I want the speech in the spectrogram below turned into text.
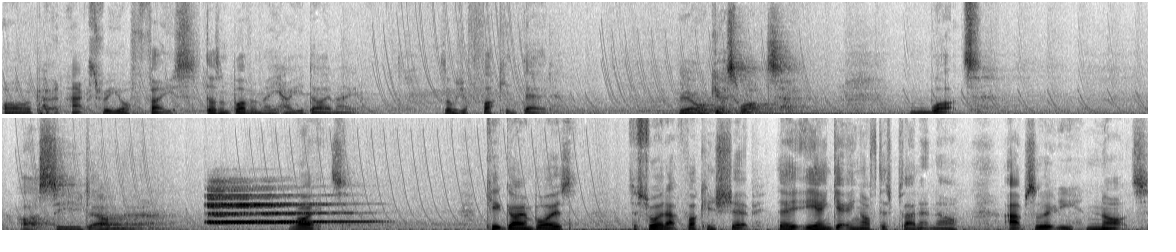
or put an axe through your face, doesn't bother me how you die, mate. As long as you're fucking dead. Yeah, well, guess what? What? I'll see you down there. Right. Keep going, boys. Destroy that fucking ship. They, he ain't getting off this planet now. Absolutely not.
